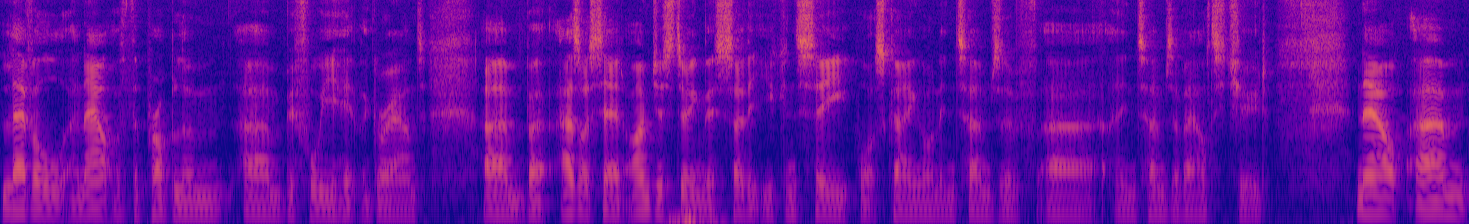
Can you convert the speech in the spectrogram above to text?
level and out of the problem um, before you hit the ground. Um, but as I said, I'm just doing this so that you can see what's going on in terms of uh, in terms of altitude. Now, um,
